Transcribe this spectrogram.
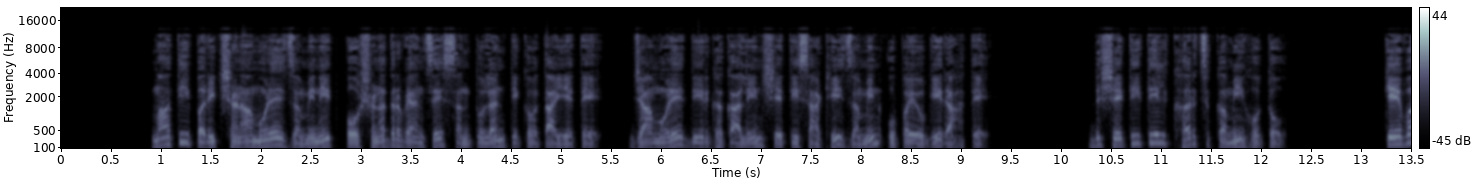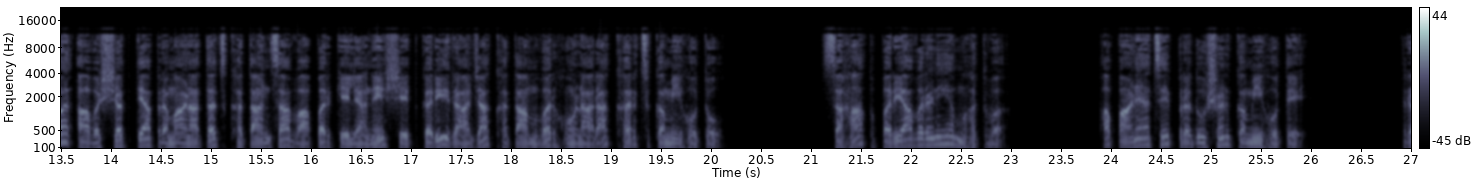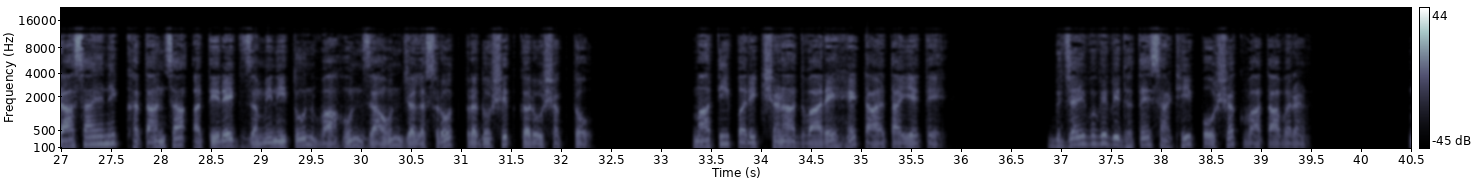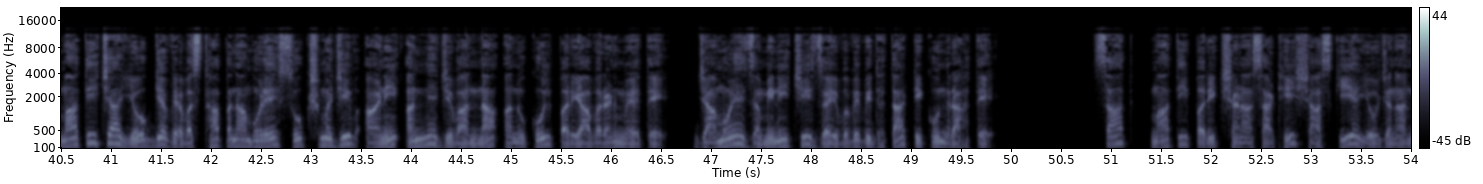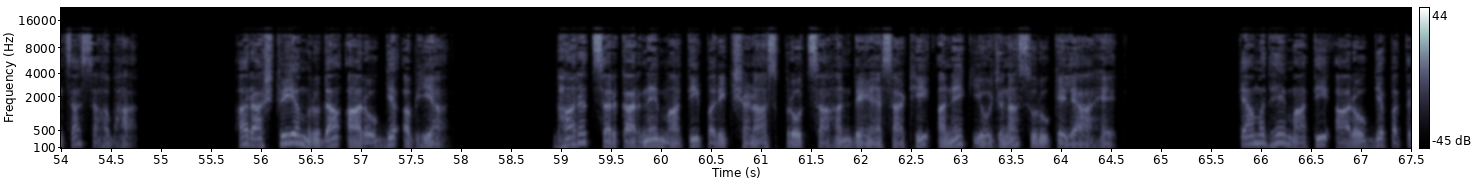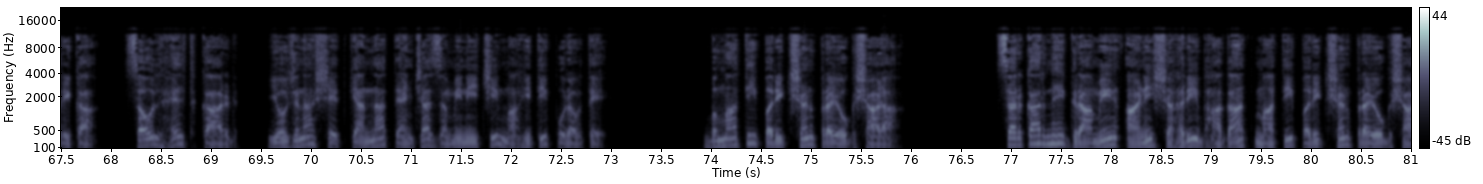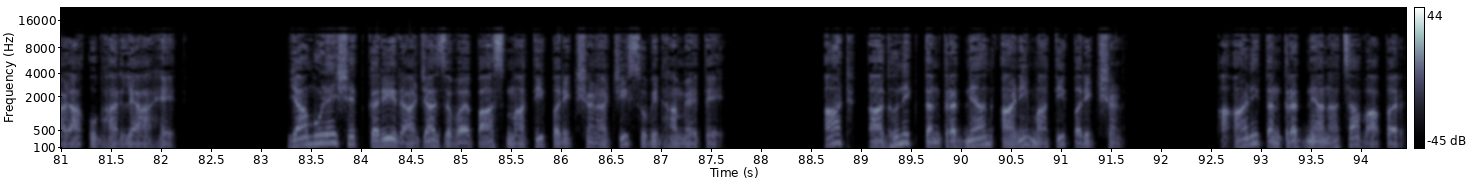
माती परीक्षणामुळे जमिनीत पोषणद्रव्यांचे संतुलन टिकवता येते, ज्यामुळे दीर्घकालीन शेतीसाठी ज़मीन उपयोगी राहते. शेतीतील खर्च कमी होतो. केवळ आवश्यक त्या प्रमाणातच खतांचा वापर केल्याने शेतकरी राजा खतांवर होणारा खर्च कमी होतो. सहा पर्यावरणीय महत्त्व अ पाण्याचे प्रदूषण कमी होते. रासायनिक खतांचा अतिरेक जमिनीतून वाहून जाऊन जलस्रोत प्रदूषित करू शकतो. माती परीक्षणाद्वारे हे टाळता येते. जैवविविधतेसाठी पोषक वातावरण. मातीच्या योग्य व्यवस्थापनामुळे सूक्ष्मजीव आणि अन्य जीवांना अनुकूल पर्यावरण मिळते ज्यामुळे जमिनीची जैवविविधता टिकून राहते. सात माती परीक्षणासाठी शासकीय योजनांचा सहभाग. अ राष्ट्रीय मृदा आरोग्य अभियान. भारत सरकारने माती परीक्षणास प्रोत्साहन देण्यासाठी अनेक योजना सुरू केल्या आहेत. त्यामध्ये माती आरोग्य पत्रिका सौल हेल्थ कार्ड योजना शेतकऱ्यांना त्यांच्या जमिनीची माहिती पुरवते. बमाती परीक्षण प्रयोगशाळा. सरकारने ग्रामीण आणि शहरी भागात माती परीक्षण प्रयोगशाळा उभारल्या आहेत. यामुळे शेतकरी राजा जवळपास माती परीक्षणाची सुविधा मिळते. आठ आधुनिक तंत्रज्ञान आणि माती परीक्षण. आणि तंत्रज्ञानाचा वापर.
